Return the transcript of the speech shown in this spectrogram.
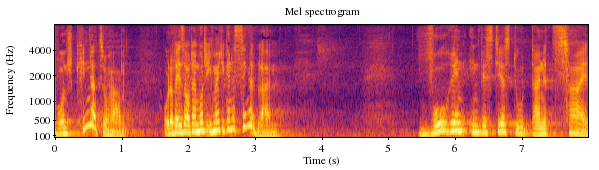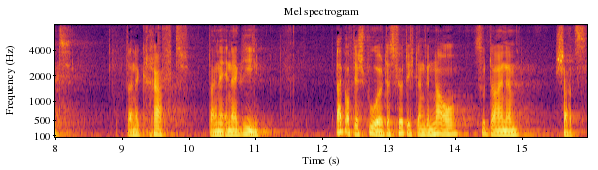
Wunsch, Kinder zu haben. Oder vielleicht ist es auch dein Wunsch, ich möchte gerne Single bleiben. Worin investierst du deine Zeit, deine Kraft, deine Energie? Bleib auf der Spur, das führt dich dann genau zu deinem Schatz.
